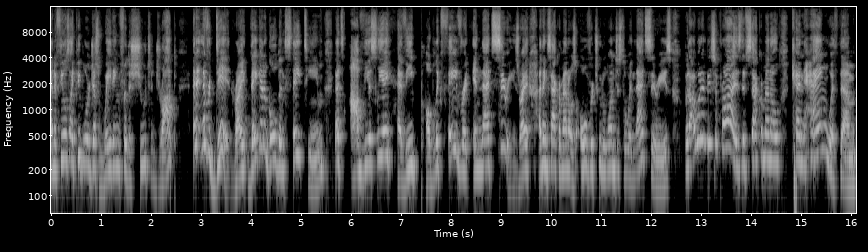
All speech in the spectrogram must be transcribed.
And it feels like people are just waiting for the shoe to drop. And it never did, right? They get a Golden State team that's obviously a heavy public favorite in that series, right? I think Sacramento is over two to one just to win that series, but I wouldn't be surprised if Sacramento can hang with them.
